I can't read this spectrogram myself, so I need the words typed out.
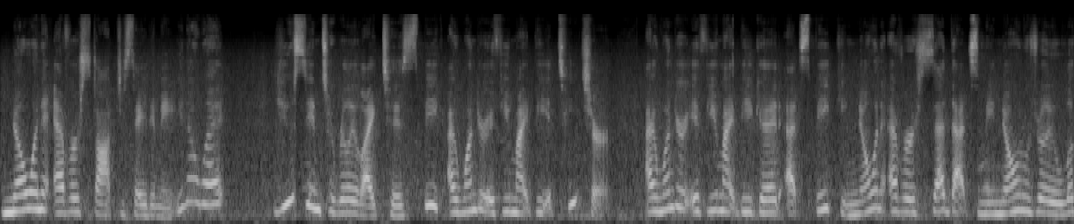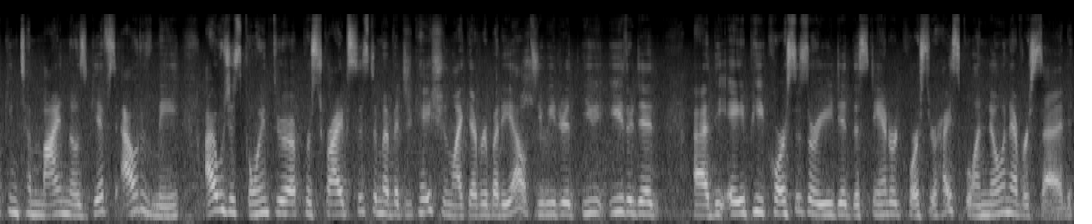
No one ever stopped to say to me, you know what? You seem to really like to speak. I wonder if you might be a teacher. I wonder if you might be good at speaking. No one ever said that to me. No one was really looking to mine those gifts out of me. I was just going through a prescribed system of education like everybody else. You either you either did uh, the AP courses or you did the standard course through high school, and no one ever said,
